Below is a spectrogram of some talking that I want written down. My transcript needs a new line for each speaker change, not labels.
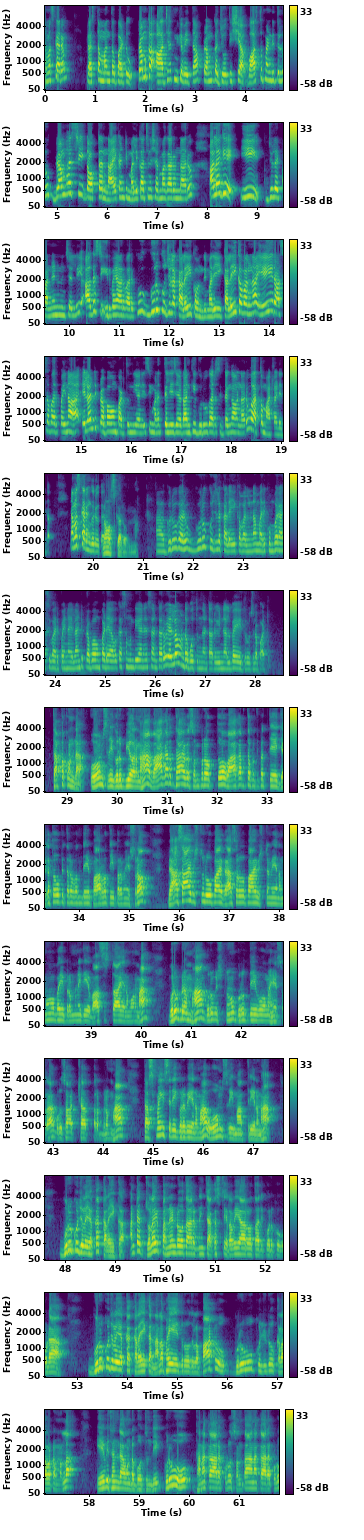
నమస్కారం ప్రస్తుతం మనతో పాటు ప్రముఖ ఆధ్యాత్మికవేత్త ప్రముఖ జ్యోతిష్య వాస్తు పండితులు బ్రహ్మశ్రీ డాక్టర్ నాయకంటి మల్లికార్జున శర్మ గారు ఉన్నారు అలాగే ఈ జూలై పన్నెండు నుంచి వెళ్ళి ఆగస్టు ఇరవై ఆరు వరకు గురు కుజుల కలయిక ఉంది మరి ఈ కలయిక వలన ఏ ఏ రాశుల వారిపైన ఎలాంటి ప్రభావం పడుతుంది అనేసి మనకు తెలియజేయడానికి గురువు గారు సిద్ధంగా ఉన్నారు వారితో మాట్లాడేద్దాం నమస్కారం గురువు నమస్కారం
గురువు గారు గురు కుజుల కలయిక వలన మరి కుంభరాశి వారిపైన ఎలాంటి ప్రభావం పడే అవకాశం ఉంది అనేసి అంటారు ఎలా ఉండబోతుంది అంటారు ఈ నలభై ఐదు రోజుల పాటు
తప్పకుండా ఓం శ్రీ గురుభ్యో నమ వాగర్ధావ సంప్రోక్తో వాగర్ధ ప్రతిపత్తే జగతో పితరవందే పార్వతీ పరమేశ్వరో వ్యాసాయ విష్ణు రూపాయ వ్యాసరూపాయ విష్ణువే నమో వై బ్రహ్మణిదే వాసిష్టాయ నమో నమ గురు బ్రహ్మ గురు విష్ణు గురుదేవో మహేశ్వర గురు సాక్షాత్ పరబ్రహ్మ తస్మై శ్రీ గురవే నమ ఓం శ్రీ మాత్రే నమ గురుకుజుల యొక్క కలయిక అంటే జులై పన్నెండవ తారీఖు నుంచి ఆగస్టు ఇరవై ఆరో తారీఖు వరకు కూడా గురుకుజుల యొక్క కలయిక నలభై ఐదు రోజుల పాటు గురువు కుజుడు కలవటం వల్ల ఏ విధంగా ఉండబోతుంది గురువు ధనకారకుడు సంతానకారకుడు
